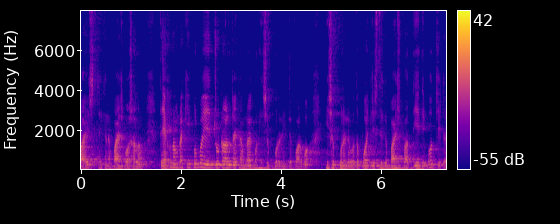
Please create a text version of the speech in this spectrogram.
বাইশ। তো এখানে বাইশ বসালাম। তো এখন আমরা কি করব? এই টোটালটাকে আমরা এখন হিসেব করে নিতে পারব। হিসেব করে নেব। তো পঁয়ত্রিশ থেকে বাইশ বাদ দিয়ে দিব। যেটা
